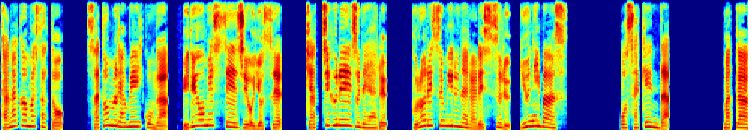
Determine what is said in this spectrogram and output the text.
田中正人、里村芽衣子がビデオメッセージを寄せ、キャッチフレーズである、プロレス見るならレッスル、ユニバースを叫んだ。また、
